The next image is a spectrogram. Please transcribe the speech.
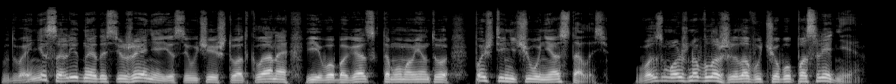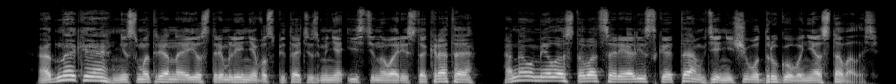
Вдвойне солидное достижение, если учесть, что от клана и его богатств к тому моменту почти ничего не осталось. Возможно, вложила в учебу последнее. Однако, несмотря на ее стремление воспитать из меня истинного аристократа, она умела оставаться реалисткой там, где ничего другого не оставалось.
